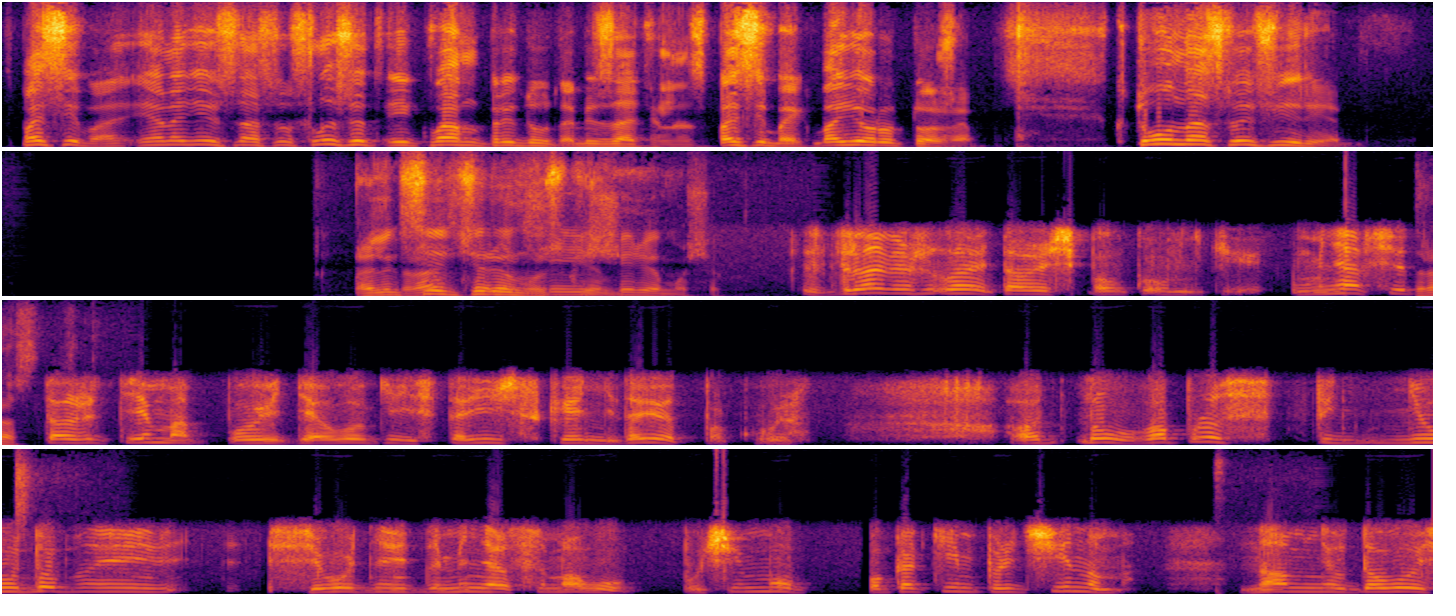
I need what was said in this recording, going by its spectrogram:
Спасибо. Я надеюсь, нас услышат и к вам придут обязательно. Спасибо. И к майору тоже. Кто у нас в эфире? Алексей Черемушкин. Алексей Черемушек. Здравия желаю, товарищи полковники. У меня все та же тема по идеологии историческая не дает покоя. Ну, вопрос неудобный сегодня и для меня самого. Почему, по каким причинам нам не удалось,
